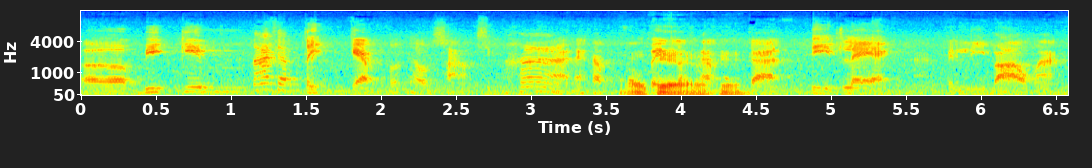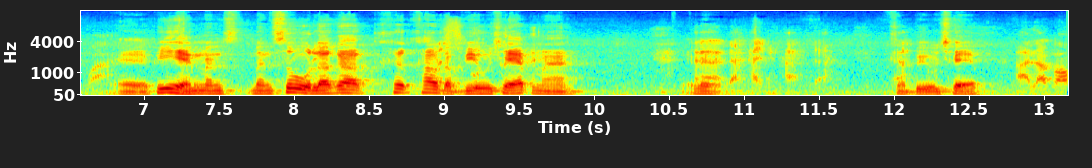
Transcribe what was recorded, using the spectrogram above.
เอ่อบิ๊กกิมน่าจะติดแก็บแถวๆ35นะครับคงเป็นลักษณะของการดีดแรงอะเป็นรีบาวด์มากกว่าเออพี่เห็นมันมันสู้แล้วก็เข้า W shape มาเลยอ่าได้ได้ได้ W shape อ่าแล้วก็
